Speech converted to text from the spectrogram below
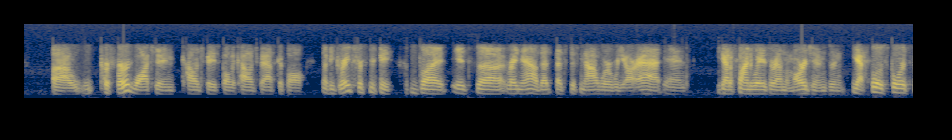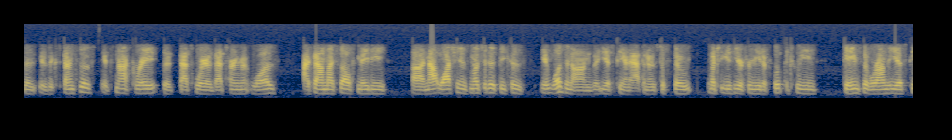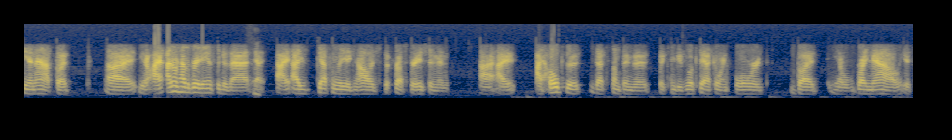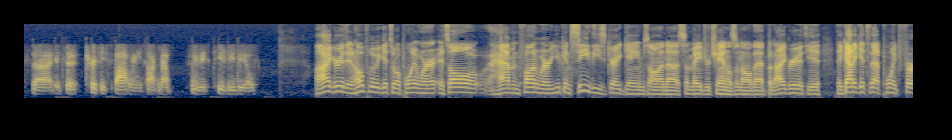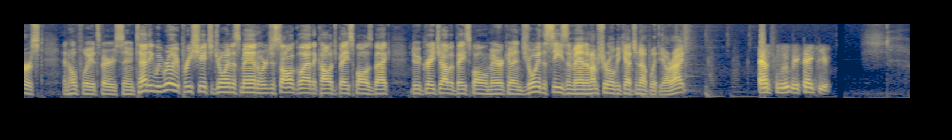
uh, preferred watching college baseball to college basketball. That'd be great for me, but it's uh, right now that that's just not where we are at, and you got to find ways around the margins. And yeah, FloSports is, is expensive. It's not great that that's where that tournament was. I found myself maybe uh, not watching as much of it because it wasn't on the ESPN app, and it was just so much easier for me to flip between games that were on the ESPN app. But uh, you know, I, I don't have a great answer to that. I, I definitely acknowledge the frustration, and I, I I hope that that's something that, that can be looked at going forward. But you know, right now it's uh, it's a tricky spot when you talk about some of these TV deals. I agree with you, and hopefully we get to a point where it's all having fun, where you can see these great games on uh, some major channels and all that. But I agree with you; they got to get to that point first, and hopefully it's very soon. Teddy, we really appreciate you joining us, man. We're just all glad that college baseball is back. You do a great job at Baseball America. Enjoy the season, man, and I'm sure we'll be catching up with you. All right? Absolutely, thank you.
